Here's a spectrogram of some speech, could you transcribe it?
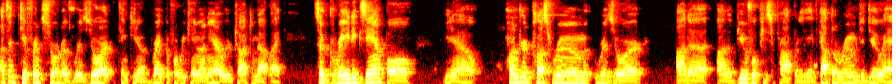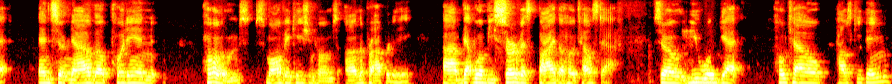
that's a different sort of resort. I think you know. Right before we came on air, we were talking about like it's a great example. You know, hundred plus room resort on a on a beautiful piece of property. They've got the room to do it, and so now they'll put in homes, small vacation homes on the property um, that will be serviced by the hotel staff. So Mhm. you will get hotel housekeeping,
